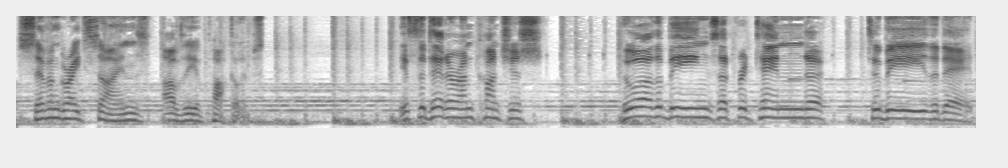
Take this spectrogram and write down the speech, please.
Seven great signs of the apocalypse. If the dead are unconscious, who are the beings that pretend to be the dead?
